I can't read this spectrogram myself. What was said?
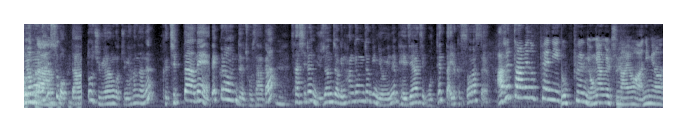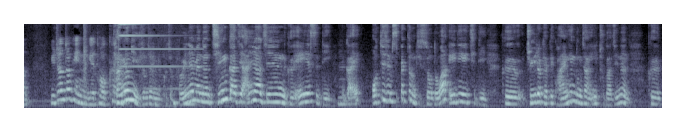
반영을 없다. 할 수가 없다. 또 중요한 것 중에 하나는 그 집단의 background 조사가 음. 사실은 유전적인 환경적인 요인을 배제하지 못했다 이렇게 써놨어요. 아세트아미노펜이 높은 영향을 주나요? 아니면 유전적인 게 더 큰? 당연히 유전적인 게 크죠. 왜냐면은 지금까지 알려진 그 ASD, 그러니까 에- 어티즘 스펙트럼 디소더와 ADHD, 그 주의력 결핍 과잉 행동 장애 이 두 가지는 그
